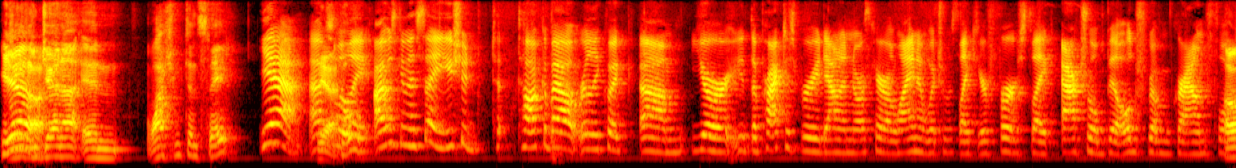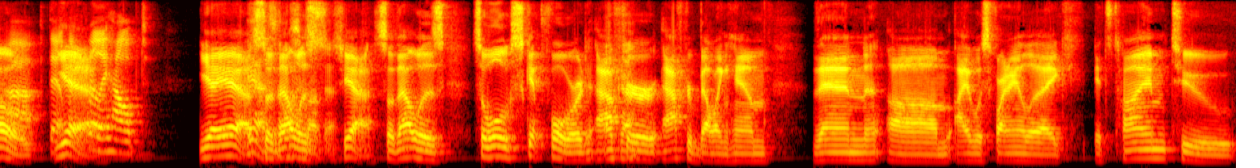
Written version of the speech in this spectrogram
Yeah. Meeting Jenna in Washington State. Yeah, absolutely. I was gonna say you should t- talk about really quick um, your the practice brewery down in North Carolina, which was like your first like actual build from ground floor Oh, up that yeah. like, really helped. Yeah, yeah. Yeah, so tell that was that. yeah. So that was so we'll skip forward after after Bellingham. Then um, I was finally like, it's time to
